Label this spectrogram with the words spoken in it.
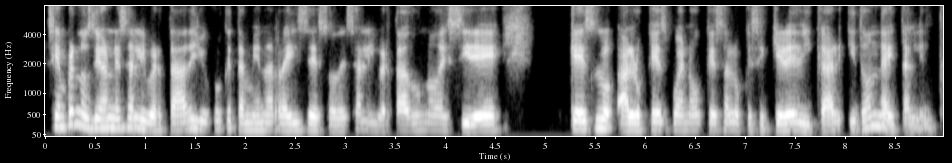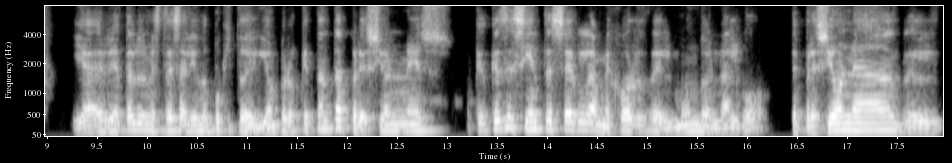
Siempre nos dieron esa libertad y yo creo que también a raíz de eso, de esa libertad, uno decide qué es lo, a lo que es bueno, qué es a lo que se quiere dedicar y dónde hay talento. Ya, tal vez me está saliendo un poquito del guion, pero ¿qué tanta presión es? ¿Qué, ¿Qué, se siente ser la mejor del mundo en algo? ¿Te presiona el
